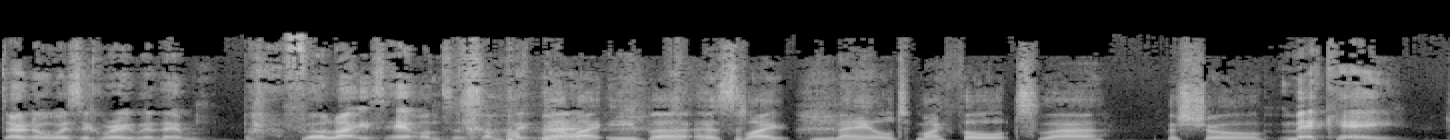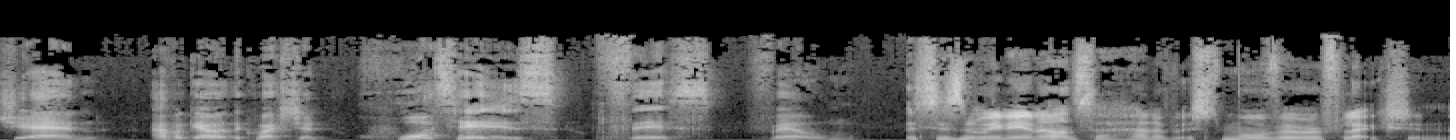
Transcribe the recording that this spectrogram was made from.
Don't always agree with him, but I feel like he's hit onto I something feel there. like Ebert has like nailed my thoughts there for sure. Mickey, Jen, have a go at the question. What is this film? This isn't really an answer, Hannah, but it's more of a reflection.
